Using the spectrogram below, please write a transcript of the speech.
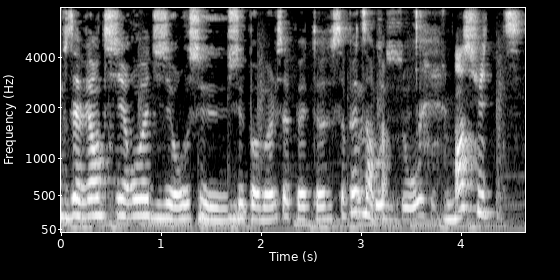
vous avez, euh, anti-héros. Vous avez anti-héros à 10 euros, c'est pas mal, ça peut être, ça peut être sympa. Pour 10 euros, surtout. Ensuite,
